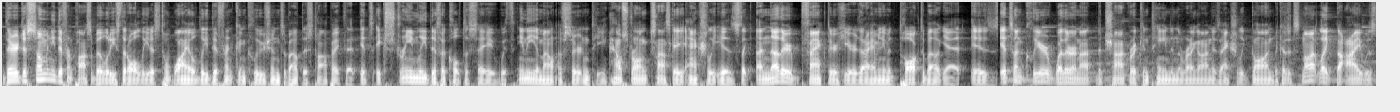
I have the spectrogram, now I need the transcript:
There are just so many different possibilities that all lead us to wildly different conclusions about this topic that it's extremely difficult to say with any amount of certainty how strong Sasuke actually is. Like another factor here that haven't even talked about yet is it's unclear whether or not the chakra contained in the Rinnegan is actually gone because it's not like the eye was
